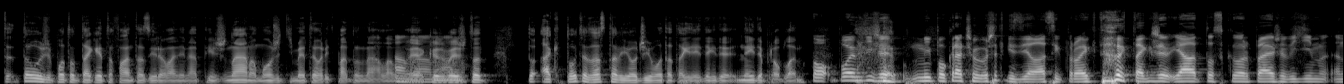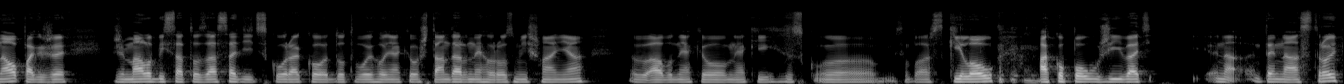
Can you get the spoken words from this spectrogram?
to, to už je potom takéto fantazírovanie nad tým, že no áno, môže ti meteorit padnúť na hlavu. Áno, hej, áno, to, to, ak to ťa zastaví od života, tak nejde, nejde, nejde problém. No, poviem ti, že my pokračujeme vo všetkých vzdelávacích projektoch, takže ja to skôr práve, že vidím naopak, že, že malo by sa to zasadiť skôr ako do tvojho nejakého štandardného rozmýšľania alebo nejakého, nejakých uh, som povedal, skillov, ako používať na, ten nástroj,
